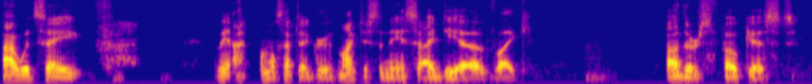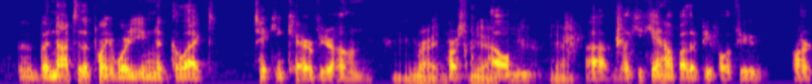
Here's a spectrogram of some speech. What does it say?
I would say, I mean, I almost have to agree with Mike just in this idea of like others focused, but not to the point where you neglect taking care of your own right personal yeah. health. Yeah. Um, like you can't help other people if you aren't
